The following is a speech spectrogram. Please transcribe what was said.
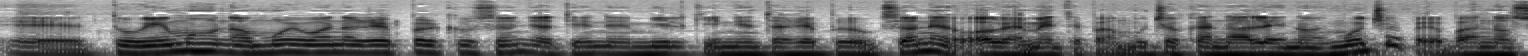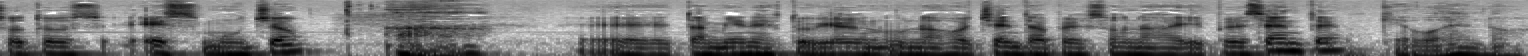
eh, tuvimos una muy buena repercusión, ya tiene 1500 reproducciones, obviamente para muchos canales no es mucho, pero para nosotros es mucho. Ajá. Eh, también estuvieron unas 80 personas ahí presentes, Qué bueno.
